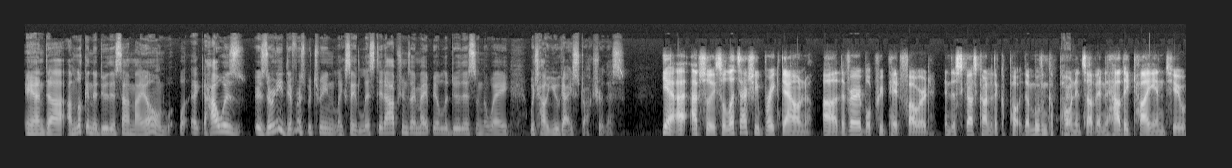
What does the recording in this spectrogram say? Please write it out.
and uh, I'm looking to do this on my own, wh- wh- like, how is is there any difference between like say listed options I might be able to do this and the way which how you guys structure this? Yeah, absolutely. So let's actually break down uh, the variable prepaid forward and discuss kind of the compo the moving components of it and how they tie into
